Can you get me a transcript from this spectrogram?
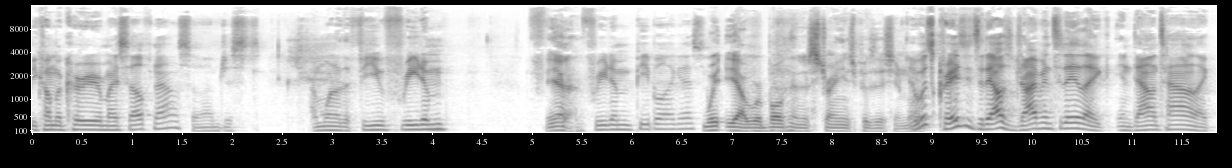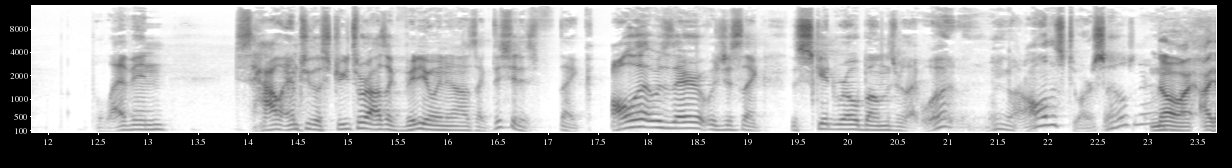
become a courier myself now, so I'm just, I'm one of the few freedom, Yeah. freedom people, I guess. We, yeah, we're both in a strange position. It was crazy today. I was driving today, like in downtown, like eleven. Just how empty the streets were. I was like videoing, and I was like, "This shit is like all that was there was just like the Skid Row bums were like, what? we got all this to ourselves now. No, I, I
